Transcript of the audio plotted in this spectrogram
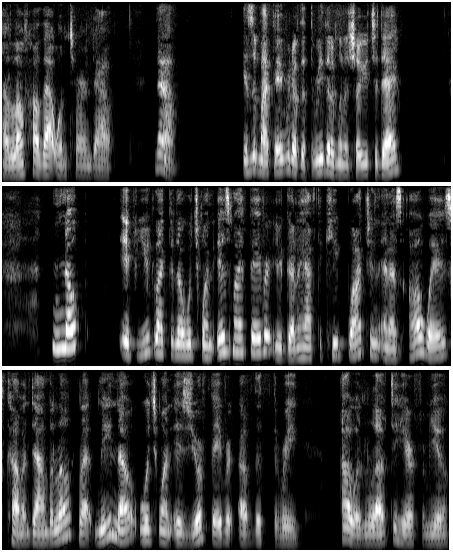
I love how that one turned out. Now, is it my favorite of the three that I'm going to show you today? Nope. If you'd like to know which one is my favorite, you're going to have to keep watching. And as always, comment down below. Let me know which one is your favorite of the three. I would love to hear from you.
